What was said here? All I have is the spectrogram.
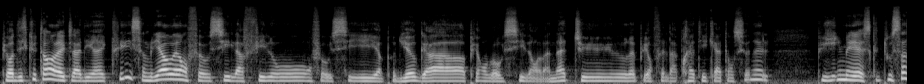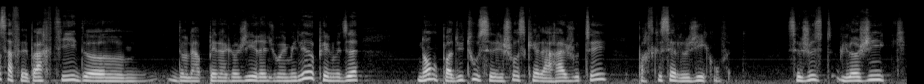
Puis en discutant avec la directrice, elle me dit, ah ouais, on fait aussi la philo, on fait aussi un peu de yoga, puis on va aussi dans la nature, et puis on fait de la pratique attentionnelle. Puis je lui dis, mais est-ce que tout ça, ça fait partie de, de la pédagogie Reggio Emilia? Puis elle me disait, non, pas du tout, c'est des choses qu'elle a rajoutées parce que c'est logique en fait. C'est juste logique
